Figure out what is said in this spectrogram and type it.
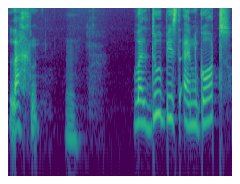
lachen. Weil du bist ein Gott,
